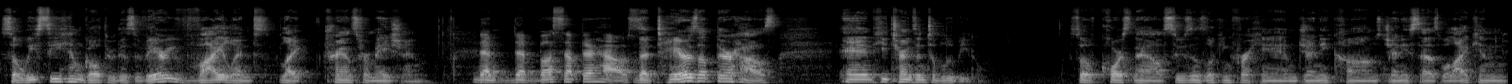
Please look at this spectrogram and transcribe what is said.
So we see him go through this very violent like transformation That that busts up their house. that tears up their house and he turns into blue beetle. So of course now Susan's looking for him. Jenny comes. Jenny says, "Well, I can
